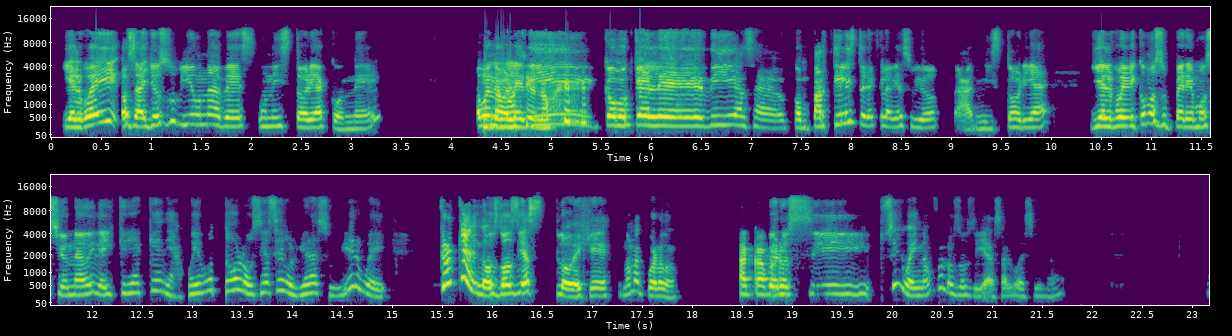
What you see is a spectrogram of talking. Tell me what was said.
Y el güey, o sea, yo subí una vez una historia con él. Bueno, le di, como que le di, o sea, compartí la historia que le había subido a mi historia y el güey como súper emocionado y de ahí quería que de a huevo todos los días se volviera a subir, güey. Creo que en los dos días lo dejé, no me acuerdo. Acá, Pero sí, sí, güey, ¿no? Fue los dos días, algo así, ¿no?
